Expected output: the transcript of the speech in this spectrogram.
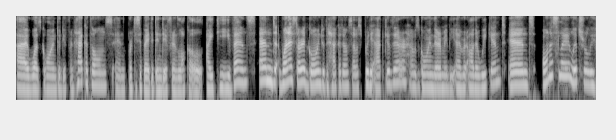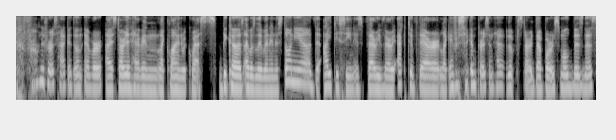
I was going to different hackathons and participated in different local IT events. And when I started going to the hackathons, I was pretty active there. I was going there maybe every other weekend. And honestly, literally from the first hackathon ever, I started having like client requests because I was living in Estonia. The IT scene is very, very active there. Like every second person had a startup or a small business,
